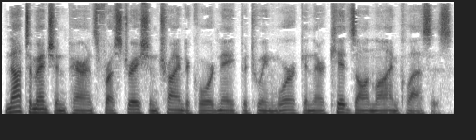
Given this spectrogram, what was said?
Not to mention parents' frustration trying to coordinate between work and their kids' online classes.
